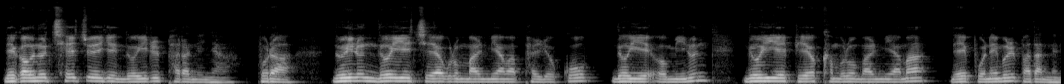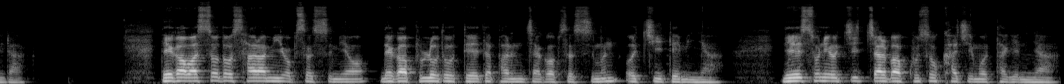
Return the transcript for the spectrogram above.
내가 어느 체주에게 너희를 팔았느냐? 보라 너희는 너희의 제약으로 말미암아 팔렸고 너희의 어미는 너희의 배역함으로 말미암아 내 보냄을 받았느니라. 내가 왔어도 사람이 없었으며 내가 불러도 대답하는 자가 없었음은 어찌 됨이냐. 내 손이 어찌 짧아 구속하지 못하겠느냐.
